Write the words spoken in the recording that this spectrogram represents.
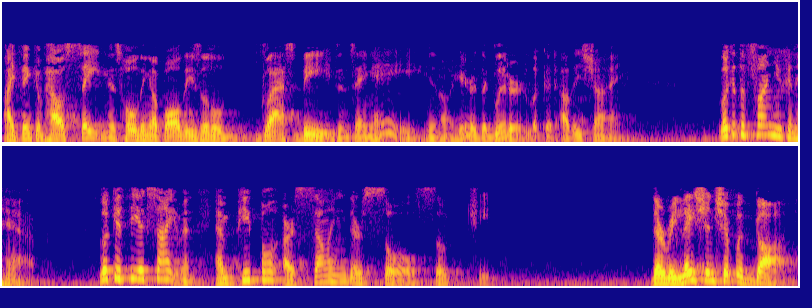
I think of how Satan is holding up all these little glass beads and saying, hey, you know, here, the glitter, look at how they shine. Look at the fun you can have. Look at the excitement. And people are selling their souls so cheap. Their relationship with God.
